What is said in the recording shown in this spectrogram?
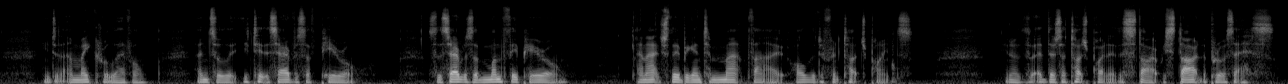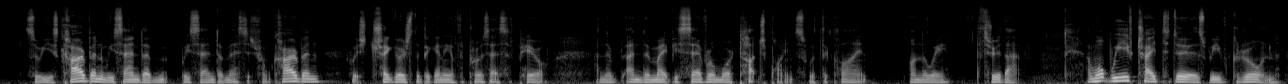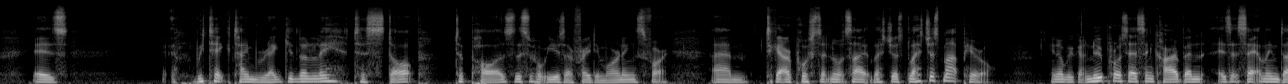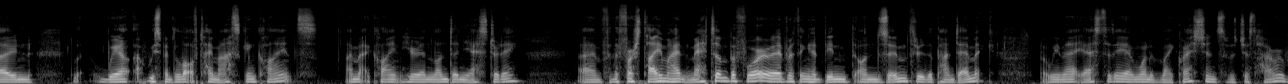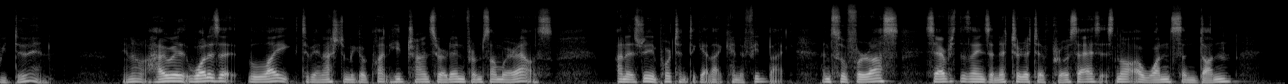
You do that at micro level, and so you take the service of payroll. So the service of monthly payroll and actually begin to map that out, all the different touch points. You know, there's a touch point at the start. We start the process. So we use Karbon. We send a we send a message from Karbon, which triggers the beginning of the process of payroll, and there and there might be several more touch points with the client on the way through that. And what we've tried to do as we've grown is we take time regularly to stop, to pause. This is what we use our Friday mornings for, um, to get our post-it notes out. Let's just let's just map payroll. You know, we've got new process in Karbon. Is it settling down? We we spend a lot of time asking clients. I met a client here in London yesterday. Um, for the first time, I hadn't met him before. Everything had been on Zoom through the pandemic, but we met yesterday, and one of my questions was just, "How are we doing?" You know, how is, what is it like to be an Ashton McGill client? He'd transferred in from somewhere else. And it's really important to get that kind of feedback. And so for us, service design is an iterative process. It's not a once and done.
